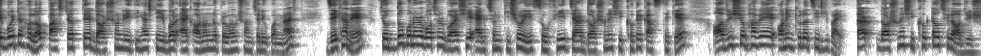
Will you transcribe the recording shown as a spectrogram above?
এই বইটা হলো পাশ্চাত্যের দর্শনের ইতিহাস নির্ভর এক অনন্য প্রভাব সঞ্চারী উপন্যাস। যেখানে চোদ্দ পনেরো বছর বয়সী একজন কিশোরী সোফি, যার দর্শনের শিক্ষকের কাছ থেকে অদৃশ্যভাবে অনেকগুলো চিঠি পায়। তার দর্শনের শিক্ষকটাও ছিল অদৃশ্য।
